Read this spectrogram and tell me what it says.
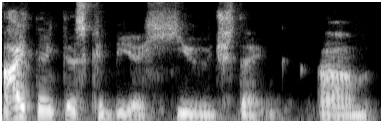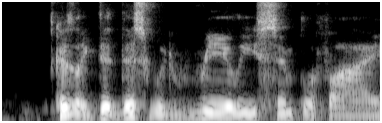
I think this could be a huge thing. Because um, like th- this would really simplify,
